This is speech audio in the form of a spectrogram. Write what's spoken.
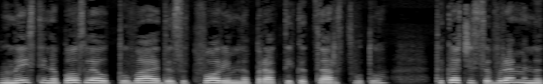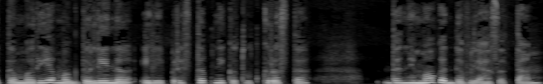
Но наистина по-зле от това е да затворим на практика царството, така че съвременната Мария Магдалина или престъпникът от кръста да не могат да влязат там.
